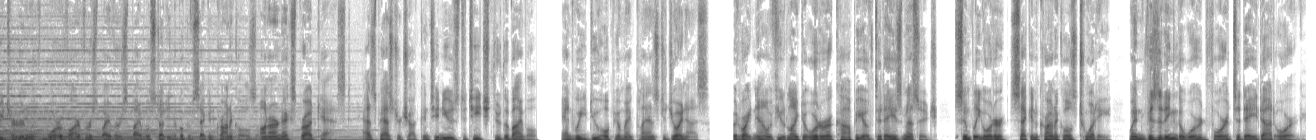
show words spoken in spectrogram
Return with more of our verse by verse Bible study in the book of Second Chronicles on our next broadcast as Pastor Chuck continues to teach through the Bible. And we do hope you'll make plans to join us. But right now, if you'd like to order a copy of today's message, simply order Second Chronicles 20 when visiting thewordfortoday.org.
